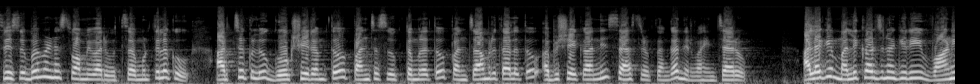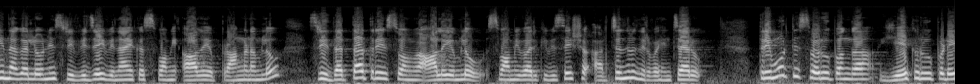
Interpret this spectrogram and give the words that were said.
శ్రీ సుబ్రహ్మణ్య స్వామి వారి ఉత్సవమూర్తులకు అర్చకులు గోక్షీరంతో పంచసూక్తములతో పంచామృతాలతో అభిషేకాన్ని శాస్త్రోక్తంగా నిర్వహించారు. అలాగే మల్లికార్జునగిరి వాణినగర్లోని శ్రీ విజయ్ వినాయక స్వామి ఆలయ ప్రాంగణంలో శ్రీ దత్తాత్రేయ స్వామి ఆలయంలో స్వామివారికి విశేష అర్చనలు నిర్వహించారు. త్రిమూర్తి స్వరూపంగా ఏకరూపుడే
